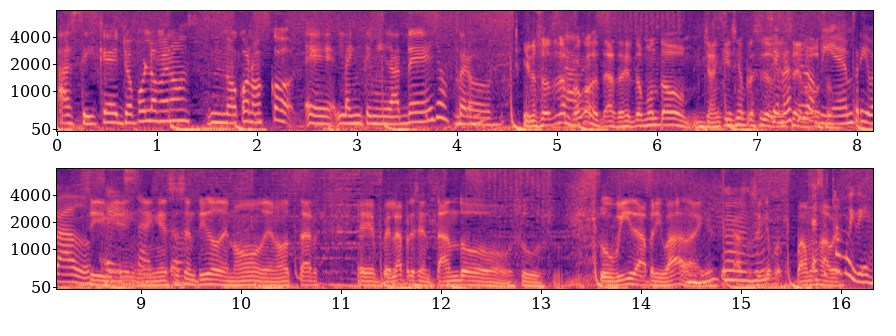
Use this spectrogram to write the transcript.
así que yo por lo menos no conozco eh, la intimidad de ellos, pero... Y nosotros tampoco, hasta cierto punto, Yankee siempre ha sido siempre bien ha sido bien privado. Sí, en, ese sentido de no, de no estar eh, presentando su, su, vida privada en este caso. Así que pues, vamos Eso a ver. está muy bien.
